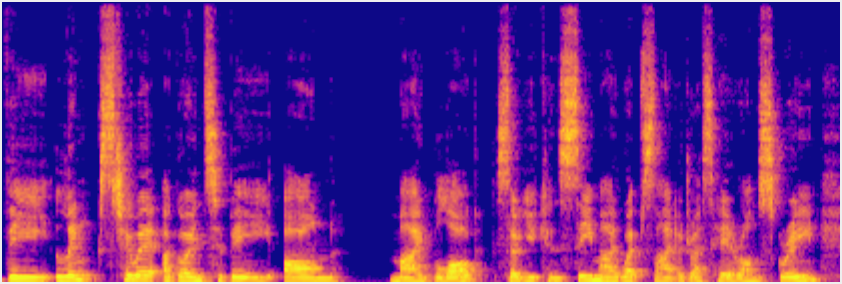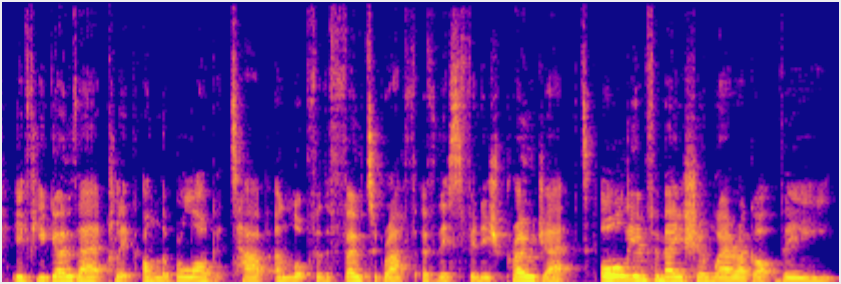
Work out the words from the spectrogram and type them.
The links to it are going to be on my blog so you can see my website address here on screen if you go there click on the blog tab and look for the photograph of this finished project all the information where I got the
